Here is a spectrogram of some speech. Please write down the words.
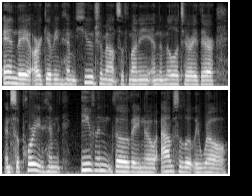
And they are giving him huge amounts of money and the military there and supporting him even though they know absolutely well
